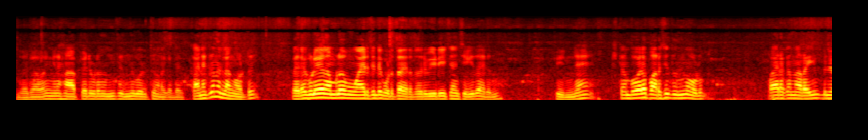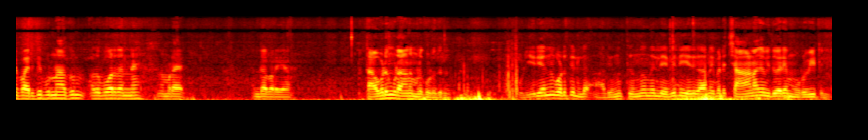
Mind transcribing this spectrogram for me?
എന്തായാലും അവൻ ഇങ്ങനെ ഹാപ്പിയായിട്ട് ഇവിടെ നിന്ന് തിന്ന് കൊടുത്ത് നടക്കട്ടെ. കനക്കുന്നില്ല അങ്ങോട്ട്. വില വിരഗുളിയെ നമ്മൾ മൂവായിരത്തിന്റെ കൊടുത്തായിരുന്നു. ഒരു വീഡിയോ ഞാൻ ചെയ്തായിരുന്നു. പിന്നെ ഇഷ്ടംപോലെ പറിച്ച് തിന്നോളും. വയറൊക്കെ നിറയും. പിന്നെ പരുത്തി പുണ്ണാക്കും അതുപോലെ തന്നെ നമ്മുടെ എന്താ പറയുക തവിടും കൂടാണ് നമ്മൾ കൊടുക്കുന്നത്. പുളിയരിയൊന്നും കൊടുത്തില്ല ആദ്യം ഒന്ന് തിന്നൊന്ന് ലെവൽ ചെയ്ത് കാരണം ഇവന്റെ ചാണകം ഇതുവരെ മുറിവിട്ടില്ല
